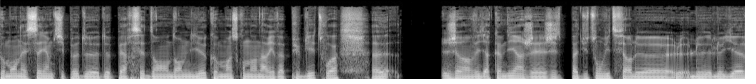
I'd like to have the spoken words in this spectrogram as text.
comment on essaye un petit peu de, percer dans, le milieu, comment est-ce qu'on en arrive à publier, toi euh, j'ai envie de dire comme dit, hein, j'ai pas du tout envie de faire le le, le,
